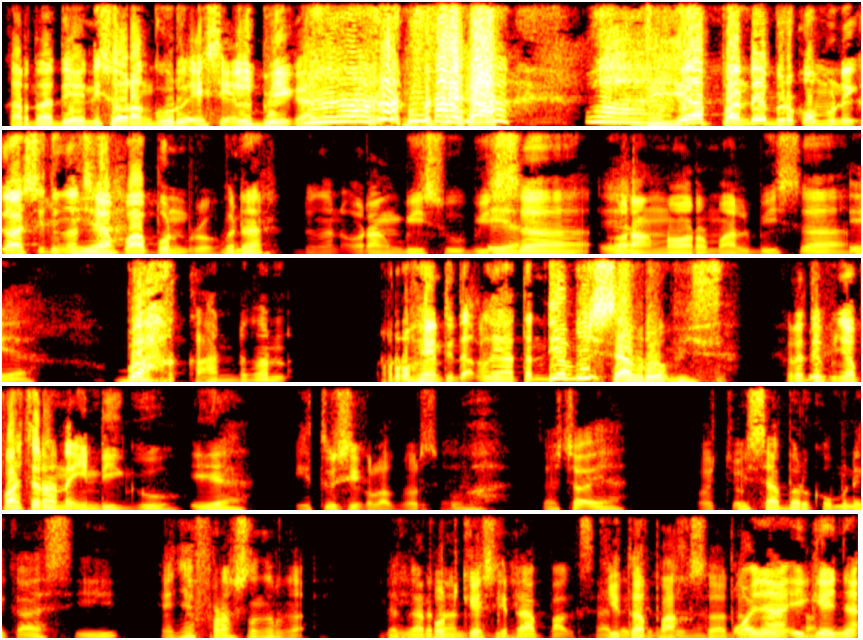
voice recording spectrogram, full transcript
Karena dia ini seorang guru SLB kan. Wah, Dia pandai berkomunikasi dengan Iya. siapa pun, Bro. benar. Dengan orang bisu bisa, iya. orang normal bisa, Iya. bahkan dengan roh yang tidak kelihatan dia bisa, Bro. Bisa. Karena dia punya pacar anak indigo. Iya, Itu sih kalau menurut saya. Wah, cocok ya. Cocok. Bisa berkomunikasi. Kayaknya Franz denger nggak? Dengar nanti podcast kita ini? paksa. Kita paksa Pokoknya dengarkan. IG-nya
